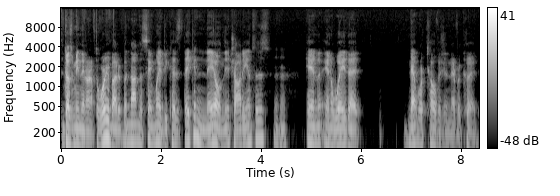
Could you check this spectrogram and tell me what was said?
it doesn't mean they don't have to worry about it, but not in the same way because they can nail niche audiences Mhm. in in a way that network television never could.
